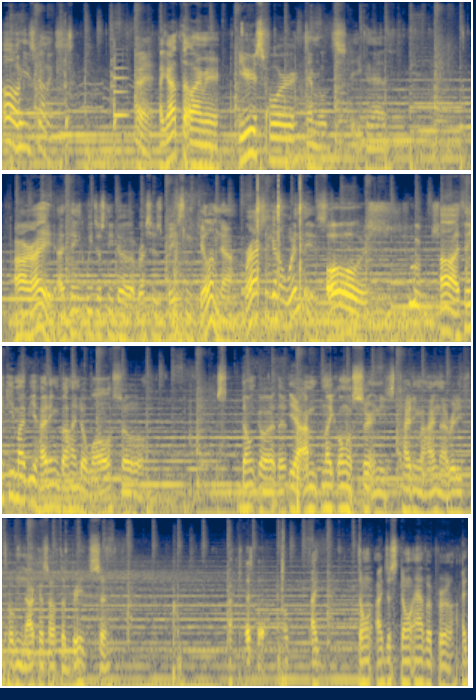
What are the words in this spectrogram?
Oh, he's coming. All right, I got the armor. Here's four emeralds that you can have. All right, I think we just need to rush his base and kill him now. We're actually gonna win this. Oh shoot! Oh, I think he might be hiding behind a wall, so just don't go out there. Yeah, I'm like almost certain he's hiding behind that, ready to knock us off the bridge. So Let's. I don't. I just don't have a pro. I,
